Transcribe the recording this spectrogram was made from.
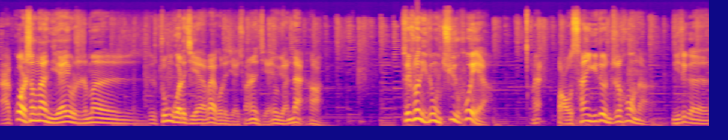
啊，过圣诞节又是什么中国的节、外国的节，全是节，又元旦哈。所以说你这种聚会啊，哎，饱餐一顿之后呢，你这个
